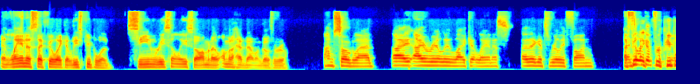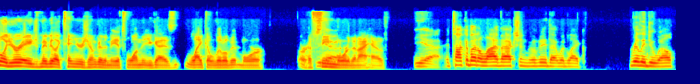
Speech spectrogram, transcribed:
Atlantis, I feel like at least people have seen recently, so I'm gonna I'm gonna have that one go through. I'm so glad. I I really like Atlantis. I think it's really fun. I and feel like of, for people your age, maybe like 10 years younger than me, it's one that you guys like a little bit more or have seen yeah. more than I have. Yeah. Talk about a live action movie that would like really do well.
